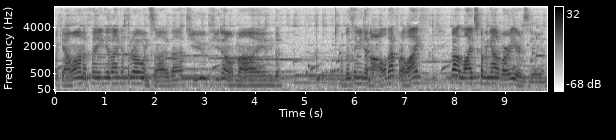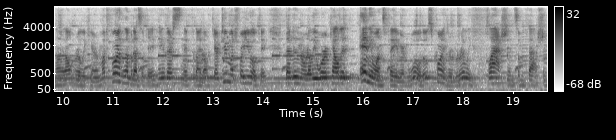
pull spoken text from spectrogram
Okay, I want a thing that I can throw inside of that cube, if you don't mind. Good thing you didn't all that for a life. Got lives coming out of our ears here, and I don't really care much for them, but that's okay. Hey, there's Snifit, and I don't care too much for you, okay. That didn't really work out in anyone's favor. Whoa, those coins are really flash in some fashion.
